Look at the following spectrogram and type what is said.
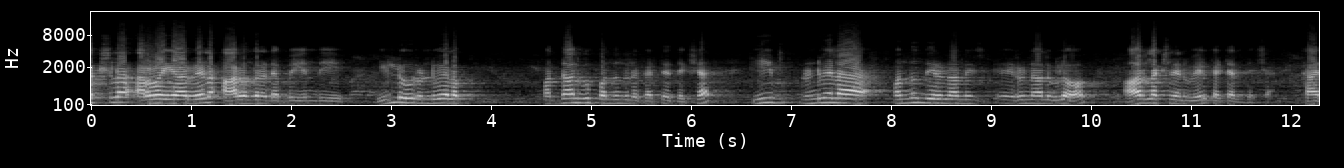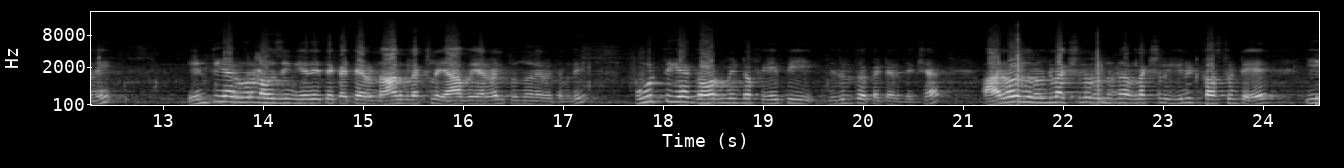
లక్షల అరవై ఆరు వేల ఆరు వందల డెబ్బై ఎనిమిది ఇల్లు రెండు వేల పద్నాలుగు పంతొమ్మిదిలో కడితే అధ్యక్ష. ఈ రెండు వేల పంతొమ్మిది ఇరవై నాలుగు ఇరవై నాలుగులో ఆరు లక్షల ఎనభై వేలు కట్టారు అధ్యక్ష. కానీ ఎన్టీఆర్ రూరల్ హౌసింగ్ ఏదైతే కట్టారో నాలుగు లక్షల యాభై ఆరు వేల తొమ్మిది వందల ఇరవై తొమ్మిది పూర్తిగా గవర్నమెంట్ ఆఫ్ ఏపీ నిధులతో కట్టారు దీక్ష. ఆ రోజు రెండు లక్షలు రెండున్నర లక్షలు యూనిట్ కాస్ట్ ఉంటే ఈ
